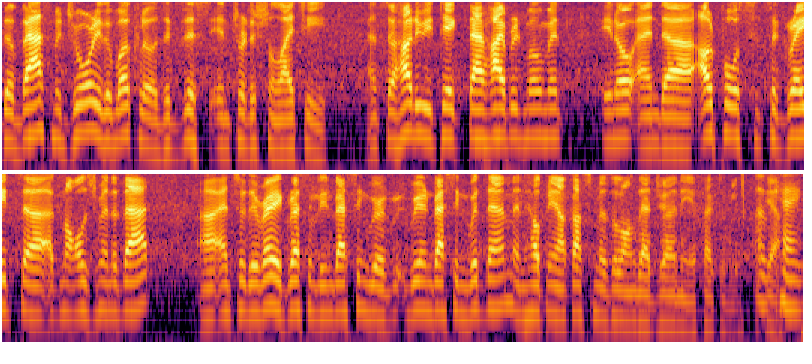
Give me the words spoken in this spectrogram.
the vast majority of the workloads exist in traditional IT. And so how do we take that hybrid moment, you know, and uh, Outposts, it's a great uh, acknowledgement of that. Uh, and so they're very aggressively investing. We're, we're investing with them and helping our customers along that journey effectively. Okay. Yeah.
